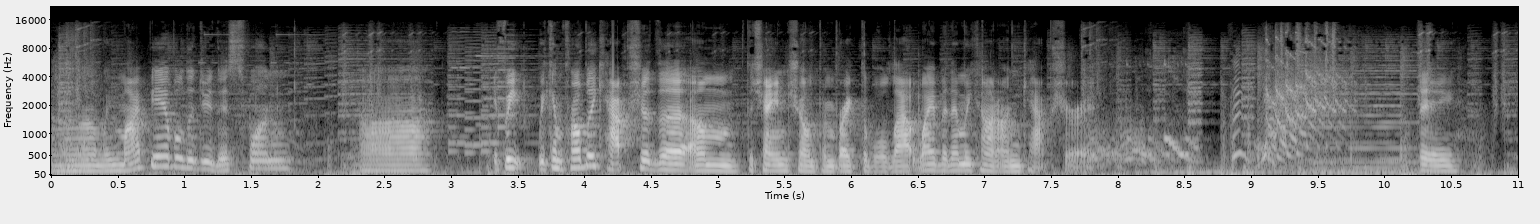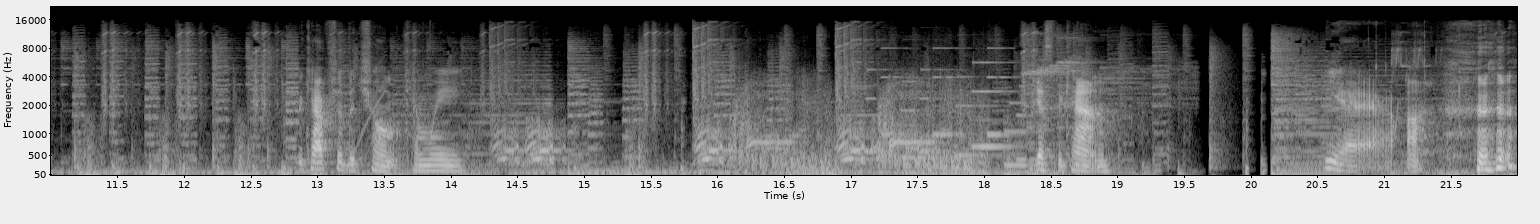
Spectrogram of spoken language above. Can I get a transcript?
Uh, we might be able to do this one. Uh, if we we can probably capture the um the chain chomp and break the wall that way, but then we can't uncapture it. Let's see. If we capture the chomp, can we? Yes, we can. Yeah.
